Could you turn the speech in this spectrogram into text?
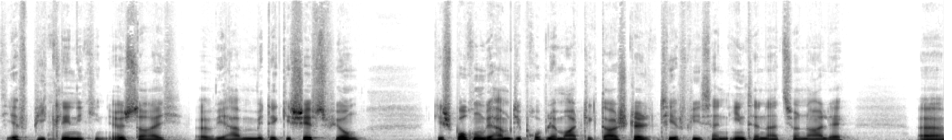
TFP-Klinik in Österreich, äh, wir haben mit der Geschäftsführung gesprochen, wir haben die Problematik dargestellt. TFP ist ein internationaler äh,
